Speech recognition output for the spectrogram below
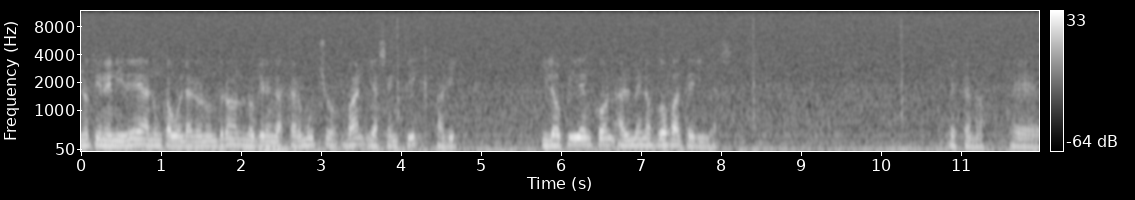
no tienen idea nunca volaron un dron no quieren gastar mucho van y hacen clic aquí. Y lo piden con al menos dos baterías esto no. Eh,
